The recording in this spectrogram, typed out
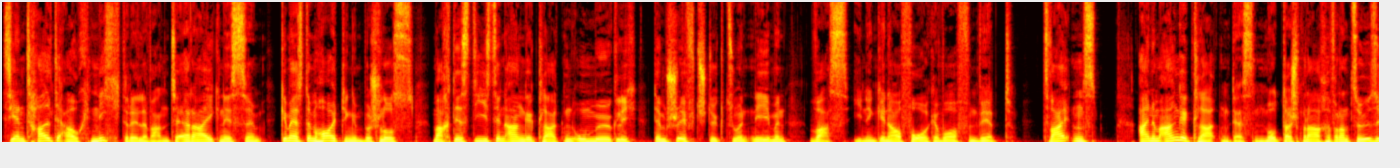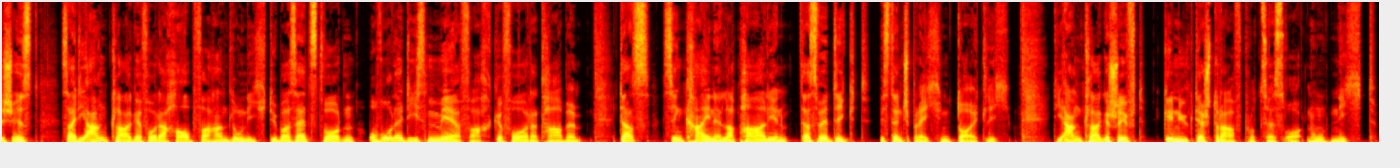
Sie enthalte auch nicht relevante Ereignisse. Gemäß dem heutigen Beschluss macht es dies den Angeklagten unmöglich, dem Schriftstück zu entnehmen, was ihnen genau vorgeworfen wird. Zweitens, einem Angeklagten, dessen Muttersprache Französisch ist, sei die Anklage vor der Hauptverhandlung nicht übersetzt worden, obwohl er dies mehrfach gefordert habe. Das sind keine Lappalien, das Verdikt ist entsprechend deutlich. Die Anklageschrift genügt der Strafprozessordnung nicht.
